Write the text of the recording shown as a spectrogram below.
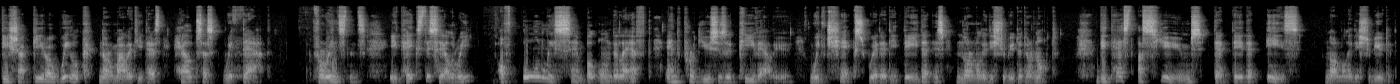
The Shapiro-Wilk normality test helps us with that. For instance, it takes the salary of only sample on the left and produces a p-value, which checks whether the data is normally distributed or not. The test assumes that data is normally distributed.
